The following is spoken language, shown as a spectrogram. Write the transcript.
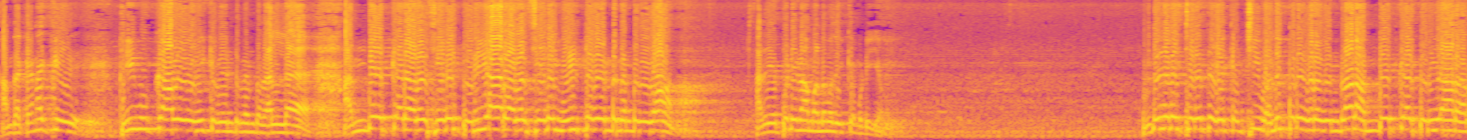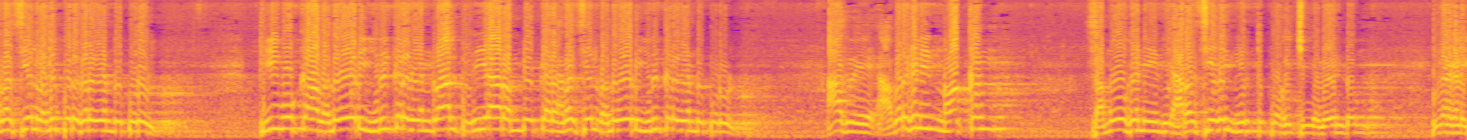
அந்த கணக்கு திமுகவை ஒழிக்க வேண்டும் என்பதல்ல அம்பேத்கர் அரசியலை பெரியார் அரசியலை வீழ்த்த வேண்டும் என்பதுதான். அதை எப்படி நாம் அனுமதிக்க முடியும்? விடுதலை சிறுத்தைகள் கட்சி வலுப்பெறுகிறது என்றால் அம்பேத்கர் பெரியார் அரசியல் வலுப்பெறுகிறது என்று பொருள். திமுக வலுவோடு இருக்கிறது என்றால் பெரியார் அம்பேத்கர் அரசியல் வலுவோடு இருக்கிறது என்று பொருள். ஆகவே அவர்களின் நோக்கம் சமூக நீதி அரசியலை நீர்த்து போகச் செய்ய வேண்டும் இவர்களை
